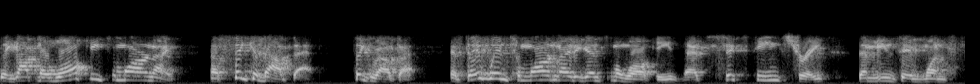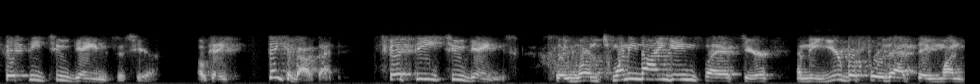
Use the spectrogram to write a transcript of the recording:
They got Milwaukee tomorrow night. Now think about that. Think about that. If they win tomorrow night against Milwaukee, that's 16 straight. That means they've won 52 games this year. Okay? Think about that. 52 games. They won 29 games last year, and the year before that, they won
